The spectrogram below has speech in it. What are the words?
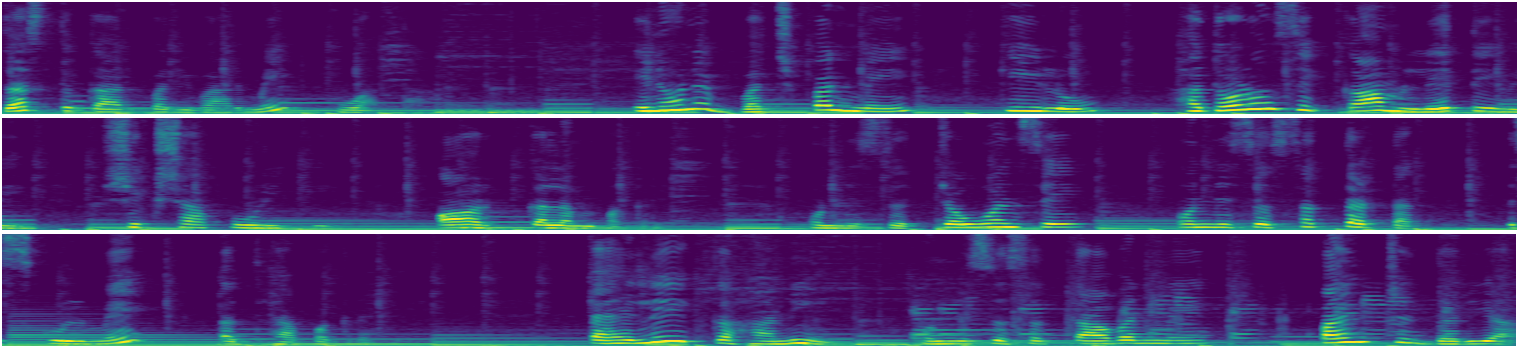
दस्तकार परिवार में हुआ था। इन्होंने बचपन में कीलों, हथौड़ों से काम लेते हुए शिक्षा पूरी की और कलम पकड़ी। उन्नीस सौ चौवन से 1970 तक स्कूल में अध्यापक रहे। पहली कहानी उन्नीस में पंच दरिया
